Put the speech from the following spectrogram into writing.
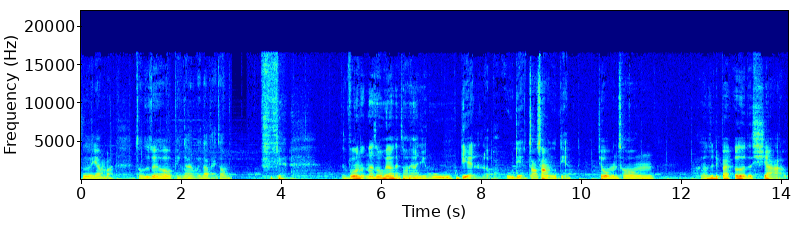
这样吧。总之最后平安回到台中。不过那那时候回到台中好像已经五点了吧？五点，早上五点。就我们从好像是礼拜二的下午，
